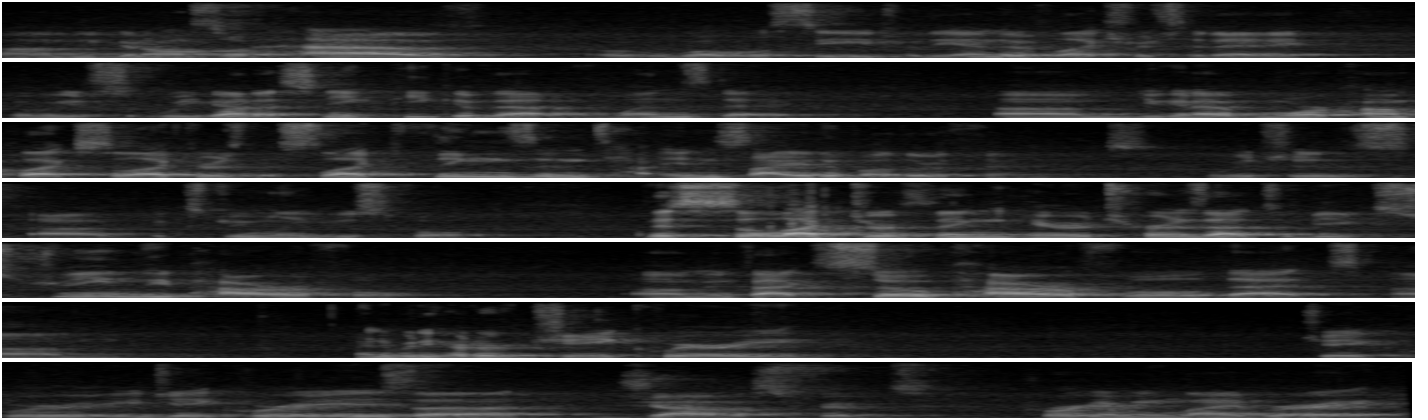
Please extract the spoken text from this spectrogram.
Um, you can also have what we'll see for the end of lecture today, and we, we got a sneak peek of that on Wednesday. Um, you can have more complex selectors that select things in inside of other things, which is uh, extremely useful. This selector thing here turns out to be extremely powerful. Um, in fact, so powerful that um, anybody heard of jQuery? jQuery, jQuery is a JavaScript programming library.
